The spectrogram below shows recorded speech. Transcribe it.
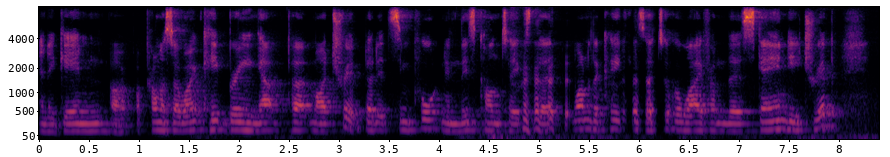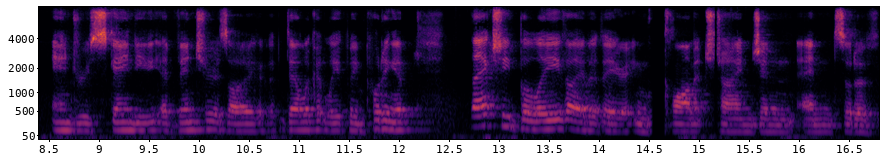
and again, I, I promise I won't keep bringing up uh, my trip, but it's important in this context that one of the key things I took away from the Scandi trip, Andrew's Scandi adventure, as I delicately have been putting it, they actually believe over there in climate change and, and sort of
